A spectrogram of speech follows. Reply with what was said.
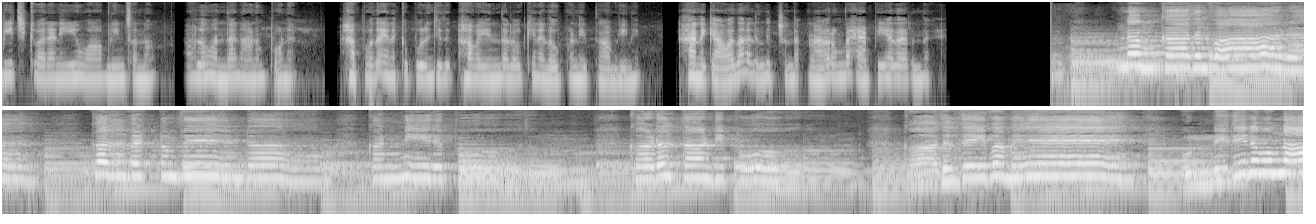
பீச்சுக்கு வரேன் நீயும் வா அப்படின்னு சொன்னான். அவளும் வந்தால் நானும் போனேன். அப்போதான் எனக்கு புரிஞ்சுது அவள் எந்த அளவுக்கு என்னை லவ் பண்ணியிருக்கா அப்படின்னு. அன்னைக்கு அவள் தான் இருந்துட்டு இருந்தா. நான் ரொம்ப ஹாப்பியாக தான் இருந்தேன். நம் காதல் வாழ கல்வெட்டும் வேண்டாம். கண்ணீர் போதும் கடல் தாண்டி போகும். காதல் தெய்வமே உன்னை தினமும் நான்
